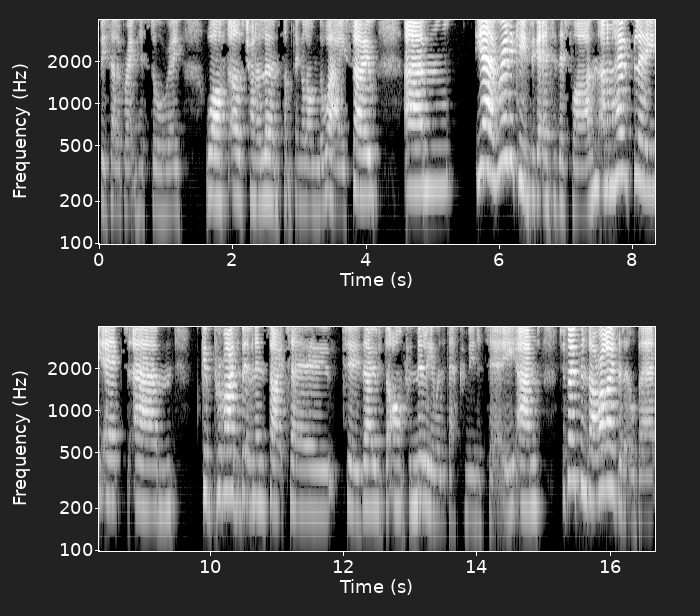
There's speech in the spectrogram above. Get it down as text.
be celebrating his story whilst us trying to learn something along the way? So, um, yeah, really keen to get into this one, and I'm hopefully it um, provides a bit of an insight to to those that aren't familiar with the deaf community and just opens our eyes a little bit.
